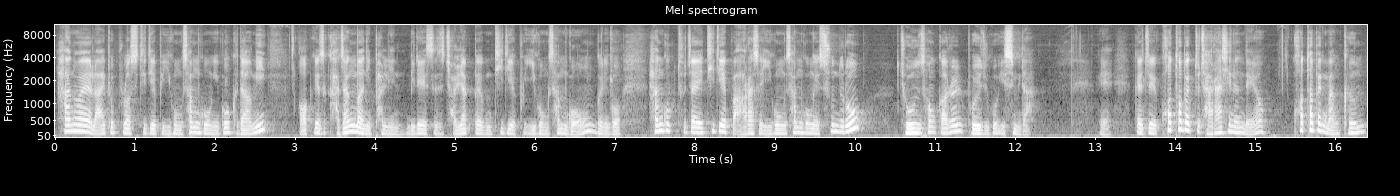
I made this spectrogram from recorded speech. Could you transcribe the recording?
한화의 라이프 플러스 TDF 2030이고 그 다음이 업계에서 가장 많이 팔린 미래에셋 전략 배분 TDF 2030 그리고 한국 투자의 TDF 알아서 2030의 순으로 좋은 성과를 보여주고 있습니다. 예, 그러니까 이제 쿼터백도 잘 하시는데요 쿼터백만큼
